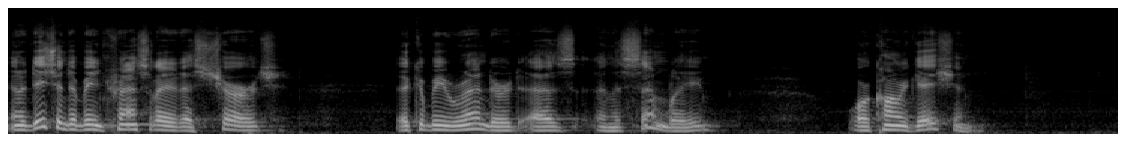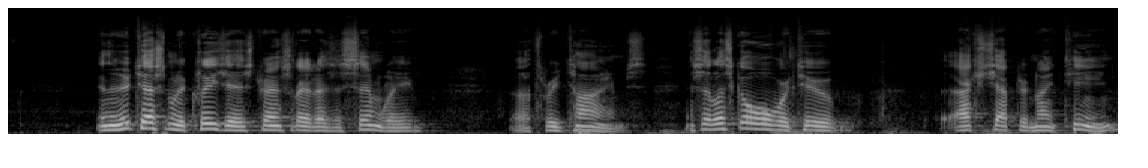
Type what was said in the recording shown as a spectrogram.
In addition to being translated as church, it could be rendered as an assembly or congregation. In the New Testament, ecclesia is translated as assembly uh, three times. And so let's go over to Acts chapter 19.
